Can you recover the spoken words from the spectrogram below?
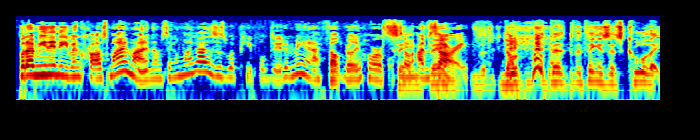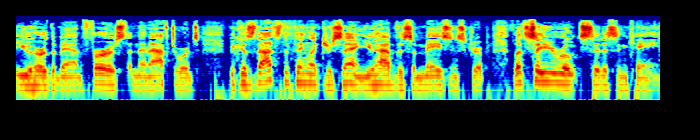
but I mean, it even crossed my mind, and I was like, "Oh my god, this is what people do to me," and I felt really horrible. so I'm thing. sorry. The- No, but the thing is, it's cool that you heard the band first and then afterwards because that's the thing. Like you're saying, you have this amazing script. Let's say you wrote Citizen Kane,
